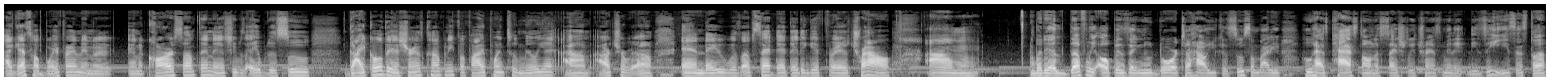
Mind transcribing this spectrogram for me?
I guess her boyfriend in a in a car or something, and she was able to sue. Geico, the insurance company, for 5.2 million. Um, Archer, um, and they was upset that they didn't get fair trial. Um, but it definitely opens a new door to how you can sue somebody who has passed on a sexually transmitted disease and stuff.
